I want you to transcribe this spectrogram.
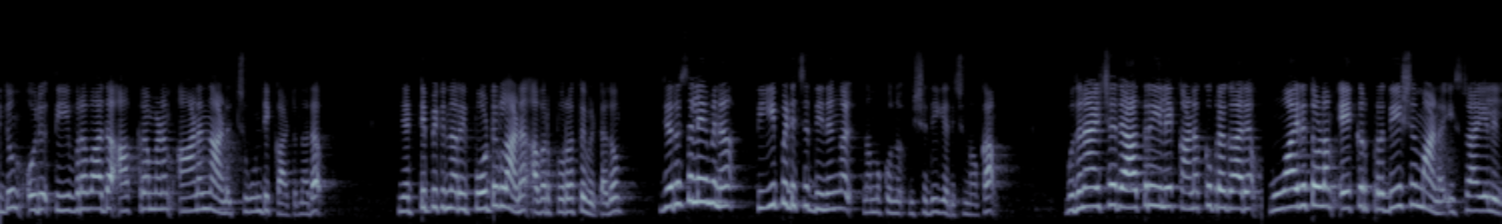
ഇതും ഒരു തീവ്രവാദ ആക്രമണം ആണെന്നാണ് ചൂണ്ടിക്കാട്ടുന്നത്. ഞെട്ടിപ്പിക്കുന്ന റിപ്പോർട്ടുകളാണ് അവർ പുറത്തുവിട്ടതും. ജെറുസലേമിന് തീപിടിച്ച ദിനങ്ങൾ നമുക്കൊന്ന് വിശദീകരിച്ചു നോക്കാം. ബുധനാഴ്ച രാത്രിയിലെ കണക്കു പ്രകാരം മൂവായിരത്തോളം ഏക്കർ പ്രദേശമാണ് ഇസ്രായേലിൽ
